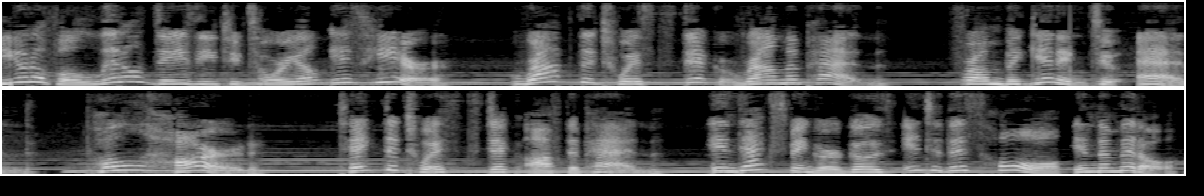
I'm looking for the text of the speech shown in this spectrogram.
Beautiful little daisy tutorial is here. Wrap the twist stick around the pen. From beginning to end, pull hard. Take the twist stick off the pen. Index finger goes into this hole in the middle.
